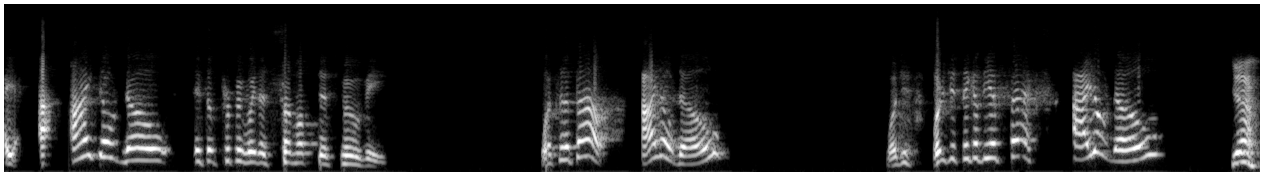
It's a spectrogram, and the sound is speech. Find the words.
I, I, don't know. It's a perfect way to sum up this movie. What's it about? I don't know. What did what did you think of the effects? I don't know. Yeah.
